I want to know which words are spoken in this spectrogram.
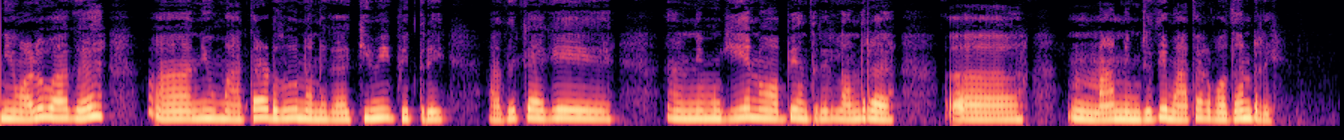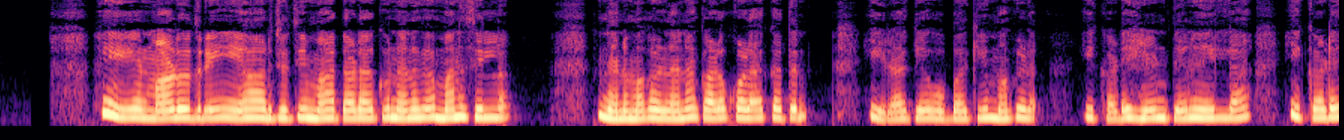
ನೀವು ಅಳುವಾಗ ನೀವು ಮಾತಾಡೋದು ನನಗೆ ಕಿವಿ ಬಿತ್ರಿ. ಅದಕ್ಕಾಗಿ ನಿಮ್ಗೇನು ಅಭ್ಯಂತರ ಇಲ್ಲ ಅಂದ್ರೆ ನಾನು ನಿಮ್ಮ ಜೊತೆ ಮಾತಾಡ್ಬೋದನ್ರಿ? ಏನು ಮಾಡೋದ್ರಿ? ಯಾರ ಜೊತೆ ಮಾತಾಡೋಕ್ಕೂ ನನಗೆ ಮನಸ್ಸಿಲ್ಲ. ನನ್ನ ಮಗಳನ್ನ ಕಳ್ಕೊಳಕತ್ತನ ಇರಾಕೆ ಒಬ್ಬಾಕಿ ಮಗಳು. ಈ ಕಡೆ ಹೆಂಡ್ತೇನೂ ಇಲ್ಲ. ಈ ಕಡೆ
